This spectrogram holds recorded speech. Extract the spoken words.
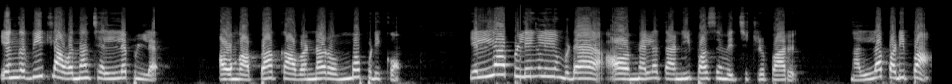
எங்க வீட்டில் அவன் தான் செல்ல பிள்ளை. அவங்க அப்பாவுக்கு அவன்னா ரொம்ப பிடிக்கும். எல்லா பிள்ளைங்களையும் விட அவன் மேல தனி பாசம் வச்சிட்டு இருப்பாரு. நல்லா படிப்பான்.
